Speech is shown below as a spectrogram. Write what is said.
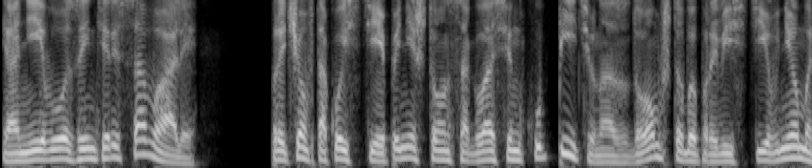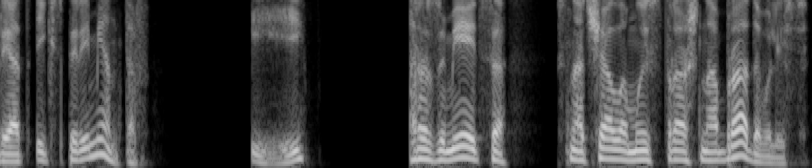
и они его заинтересовали — причем в такой степени, что он согласен купить у нас дом, чтобы провести в нем ряд экспериментов. И? Разумеется, сначала мы страшно обрадовались.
